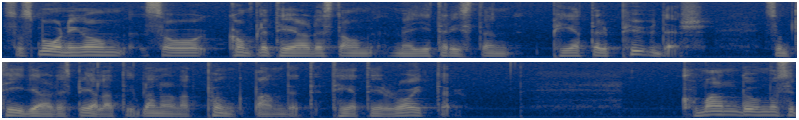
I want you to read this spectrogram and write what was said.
så småningom så kompletterades de med gitarristen Peter Puders som tidigare hade spelat i bland annat punkbandet TT Reuter. Kommando Musse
